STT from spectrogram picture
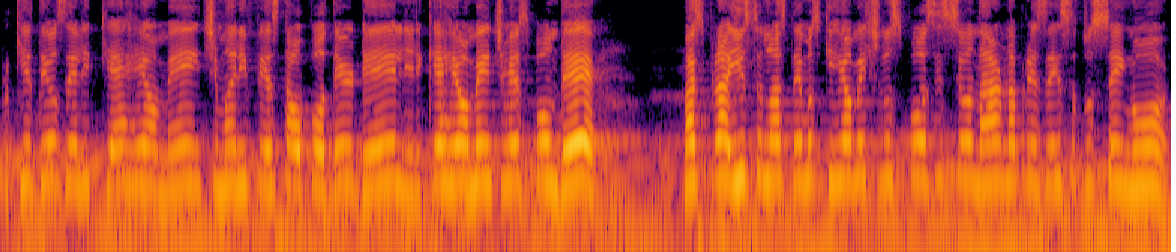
Porque Deus ele quer realmente manifestar o poder dele, ele quer realmente responder. Mas para isso nós temos que realmente nos posicionar na presença do Senhor.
